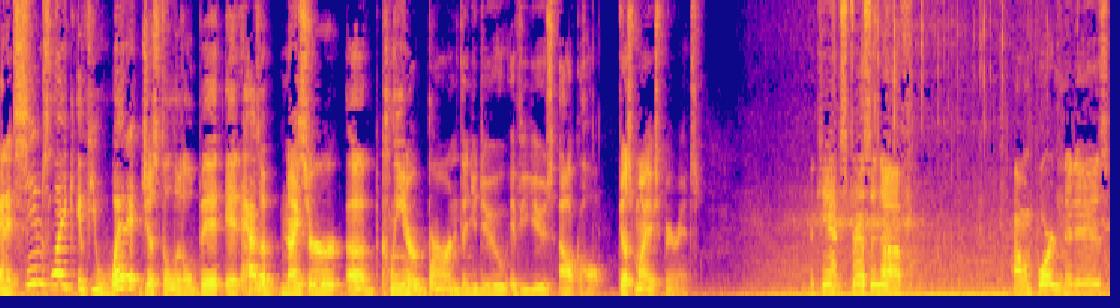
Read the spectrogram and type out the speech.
And it seems like if you wet it just a little bit, it has a nicer, uh, cleaner burn than you do if you use alcohol. Just my experience. I can't stress enough how important it is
